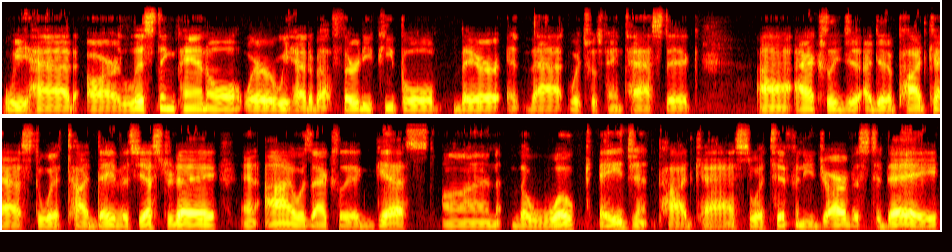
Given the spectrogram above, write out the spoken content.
We had our listing panel where we had about 30 people there at that, which was fantastic. Uh, I actually j- I did a podcast with Todd Davis yesterday, and I was actually a guest on the Woke Agent podcast with Tiffany Jarvis today,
